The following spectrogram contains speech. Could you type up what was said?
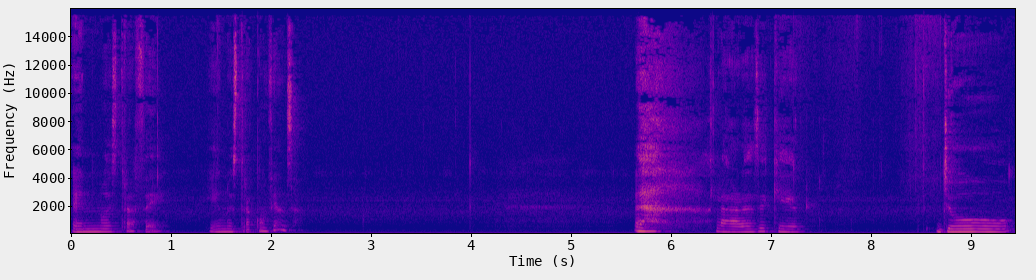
en nuestra fe y en nuestra confianza. La verdad es que yo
